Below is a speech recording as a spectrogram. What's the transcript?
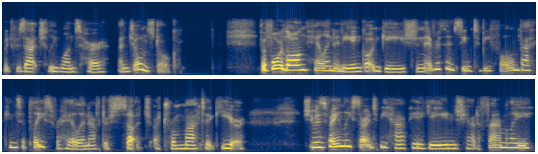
which was actually once her and John's dog. Before long, Helen and Ian got engaged, and everything seemed to be falling back into place for Helen after such a traumatic year. She was finally starting to be happy again. She had a family,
